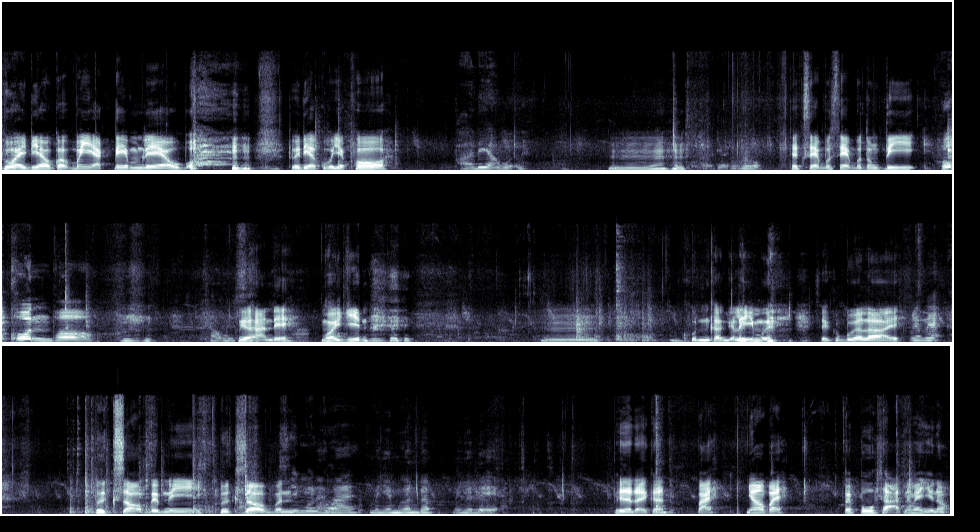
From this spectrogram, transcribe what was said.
ถ้วยเดียวก็ไม่อยากเต็มแล้วบอกถ้วยเดียวก็บ่อยากพอพาเดียวมืออืมพาเดียวจบจักแซ่บบ่แซ่บบ่ต้องตีหกคนพ่อ เหลืออาหารเด้บ่ให้กินอืมขุนขังกะลีมือเสร็จก็เบื่อหลายแม่แม่ปึกสอบแบบนี้ปึกสอบมันสี่หมื่นไม่กว่าไม่ไม่ยังเหมือนกับไม่ยังเละเป็นอะไรกัน ไปย่อไป ไปปูสาดนะแม่อยู่น้อง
